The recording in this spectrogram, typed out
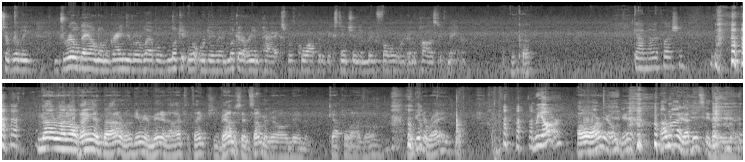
to really drill down on a granular level, look at what we're doing, look at our impacts with cooperative extension, and move forward in a positive manner. Okay. Got another question? Not right offhand, but I don't know. Give me a minute. I'll have to think. She's bound to said something there on me to capitalize on. We're getting a raise. We are. Oh, are we? Oh, yeah. All right. I did see that in there.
